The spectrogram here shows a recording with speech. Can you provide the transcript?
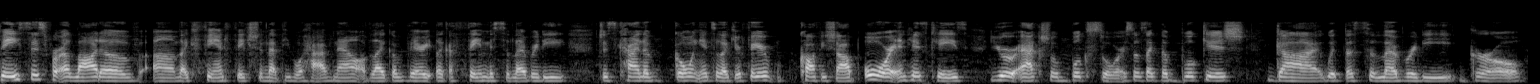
basis for a lot of um, like fan fiction that people have now of like a very like a famous celebrity just kind of going into like your favorite coffee shop or in his case your actual bookstore. So it's like the bookish guy with the celebrity girl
